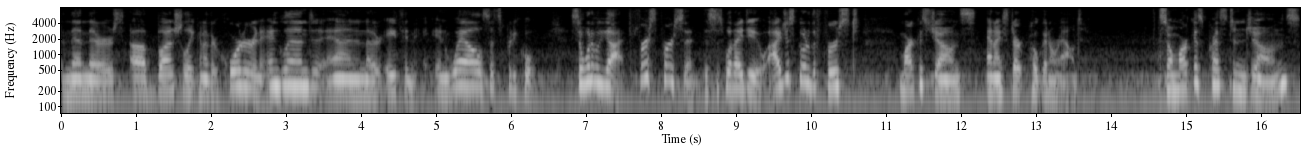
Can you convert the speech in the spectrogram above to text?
And then there's a bunch, like another quarter in England and another eighth in, in Wales. That's pretty cool. So what do we got? First person. This is what I do. I just go to the first Marcus Jones and I start poking around. So Marcus Preston Jones,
